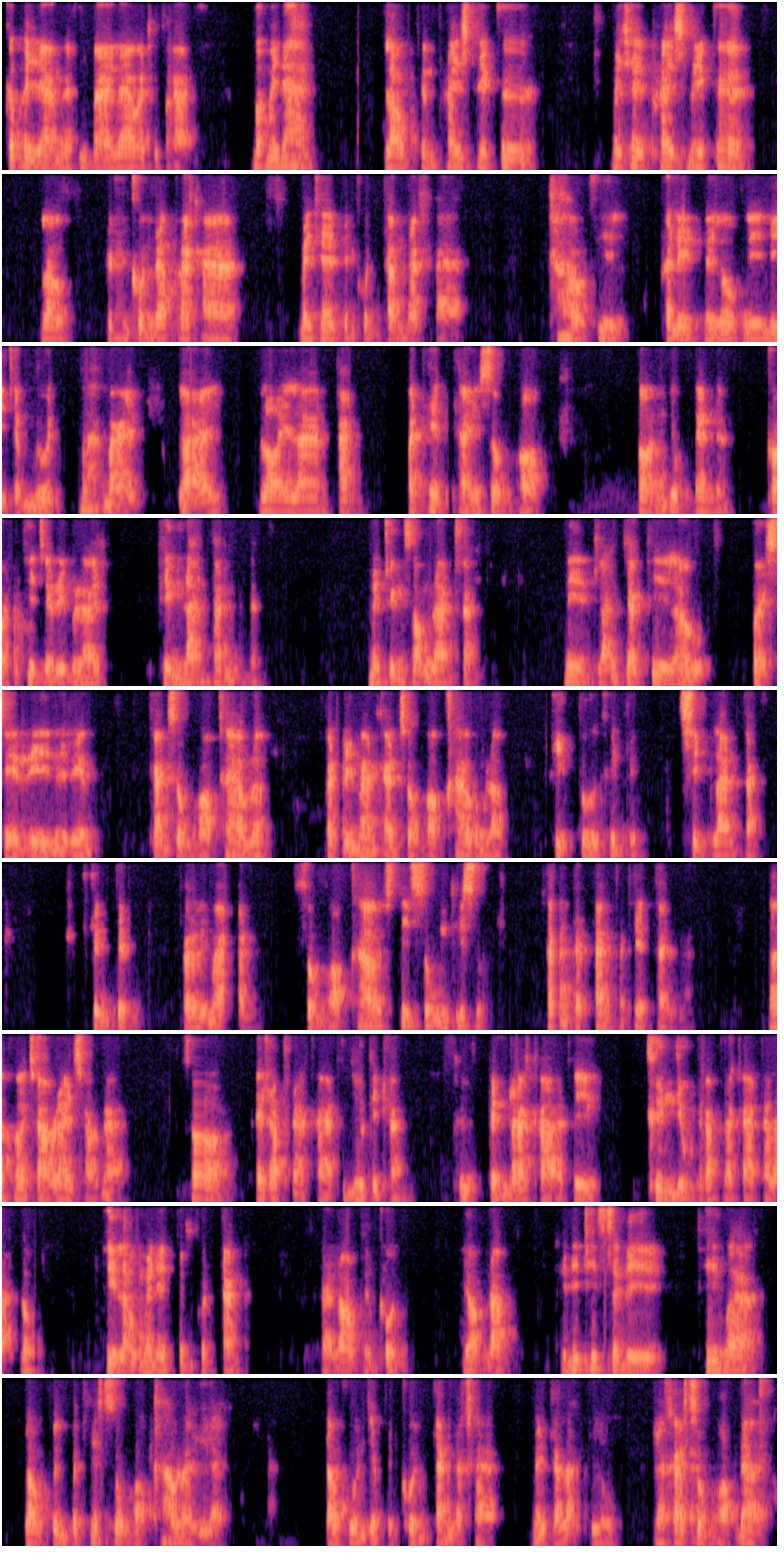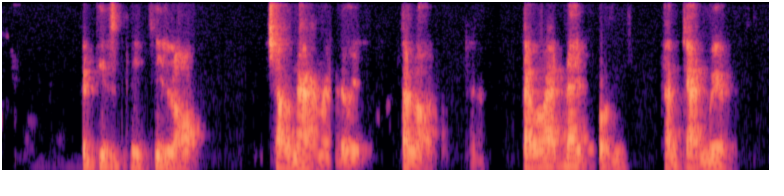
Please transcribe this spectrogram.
ก็พยายามอธิบายแล้วอธิบายว่าไม่ได้ เราเป็น price taker ไม่ใช่ price maker เราเป็นคนรับราคา ไม่ใช่เป็นคนทำราคา ข้าวที่ผลิตในโลกนี้มีจำนวนมากมายหลายร้อยล้านตัน ประเทศไทยส่งออก ตอนยุคนั้นนะก่อนที่จะริบไรเพียงล้านตันนะไม่ถึงสองล้านตันนี่หลังจากที่เราเปิดเสรีในเรื่องการส่งออกข้าวแล้ว ปริมาณการส่งออกข้าวของเราถีบตัวขึ้นถึงสิบล้านตันซึ่งเป็นปริมาณ ส่งออกข้าวที่สูงที่สุดตั้งแต่ตั้งประเทศไทยมา แล้วก็ชาวไร่ชาวนา ก็ได้รับราคาที่ยุติธรรม คือเป็นราคาที่ขึ้นอยู่กับราคาตลาดโลก ที่เราไม่ได้เป็นคนตั้ง แต่เราเป็นคนยอมรับ ทีนี้ทฤษฎีที่ว่าเราเป็นประเทศส่งออกข้าวรายใหญ่เราควรจะเป็นคนตั้งราคาในตลาดโลก ราคาส่งออกได้ เป็นทฤษฎีที่หลอกชาวนามาโดยตลอดนะแต่ว่าได้ผลทางการเมือง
